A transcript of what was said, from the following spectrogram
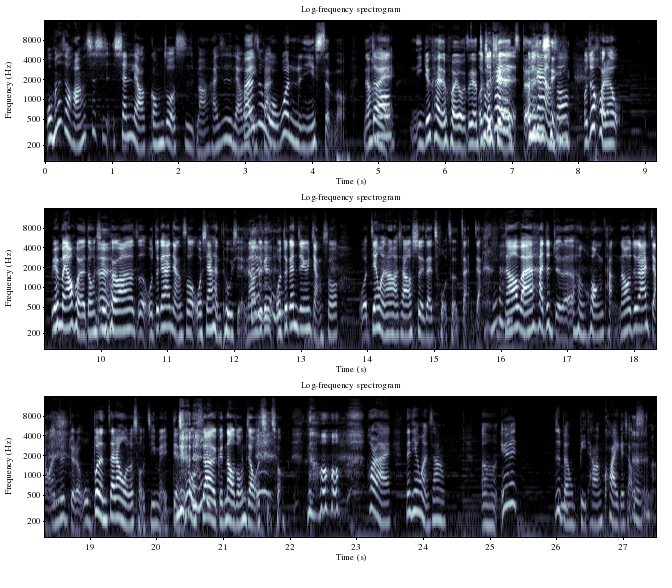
我们那时候好像是是先聊工作室吗？还是聊到反正半？是我问了你什么，然后对你就开始回我这个我吐就开始，我就跟他东西讲说，我就回了原本要回的东西，嗯回完了之后，我就跟他讲说，我现在很吐血，然后就跟我就跟金宇讲说，我今天晚上好像要睡在火车站这样，然后反正他就觉得很荒唐，然后我就跟他讲完，就觉得我不能再让我的手机没电，因为我需要有一个闹钟叫我起床。然后后来那天晚上，嗯，因为日本比台湾快一个小时嘛，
